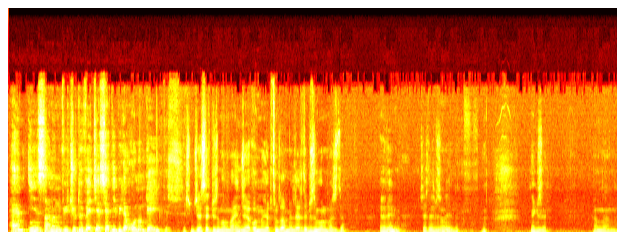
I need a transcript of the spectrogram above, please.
Hem insanın vücudu ve cesedi bile onun değildir. E şimdi ceset bizim olmayınca onunla yaptığımız ameller de bizim olmazdı. Öyle değil mi? Ceset bizim değil de. Ne güzel. Allah Allah.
